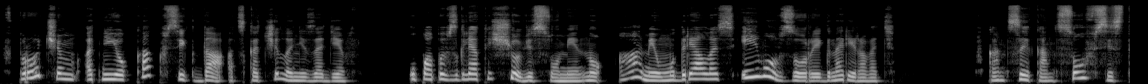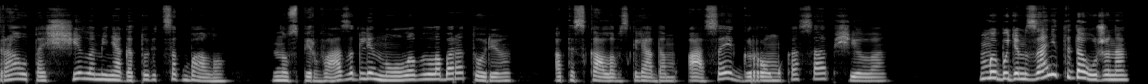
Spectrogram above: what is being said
Впрочем, от нее, как всегда, отскочила, не задев. У папы взгляд еще весомее, но Ами умудрялась и его взоры игнорировать. В конце концов, сестра утащила меня готовиться к балу, но сперва заглянула в лабораторию, отыскала взглядом Аса и громко сообщила. «Мы будем заняты до ужина.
